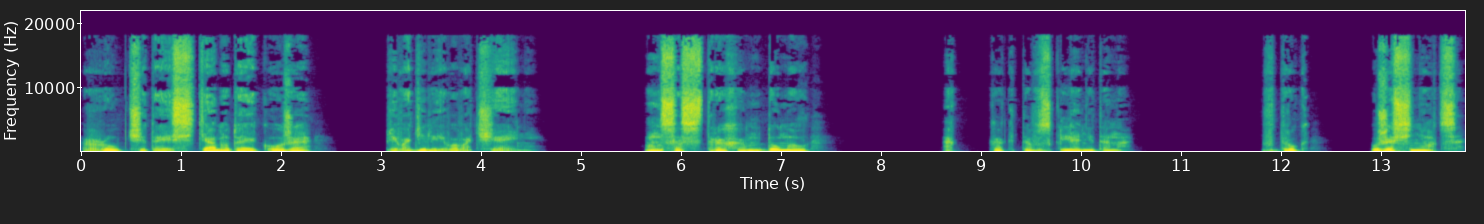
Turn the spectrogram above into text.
рубчатая, стянутая кожа приводили его в отчаяние. Он со страхом думал, а как-то взглянет она вдруг ужаснется,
